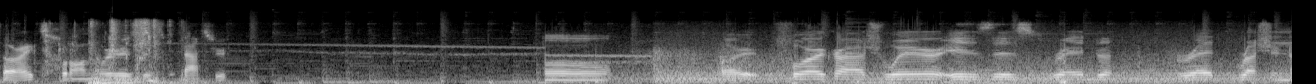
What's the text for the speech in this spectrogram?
Alright, hold on, where is this bastard? Uh, oh. Alright, before I crash, where is this red, red Russian?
